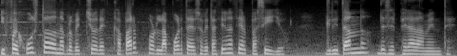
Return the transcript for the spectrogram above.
y fue justo donde aprovechó de escapar por la puerta de su habitación hacia el pasillo, gritando desesperadamente.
